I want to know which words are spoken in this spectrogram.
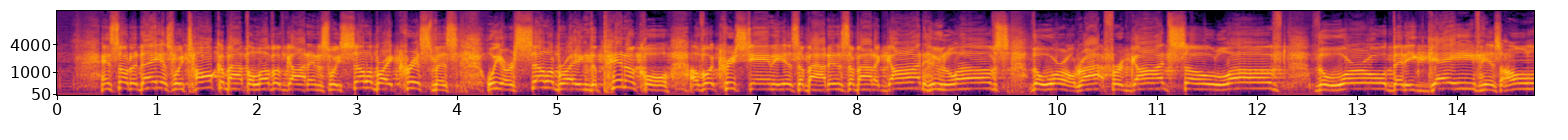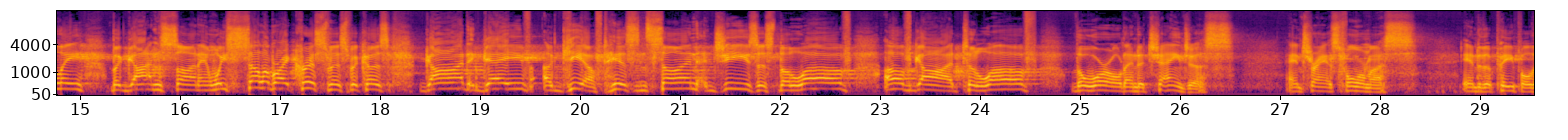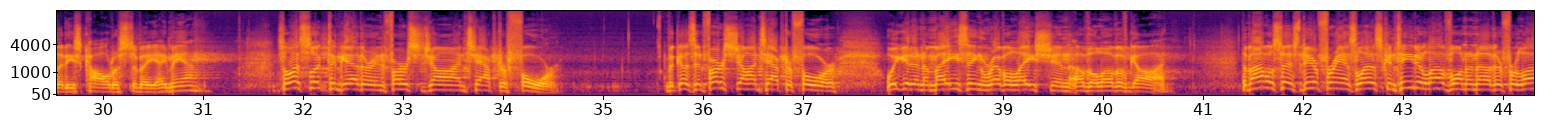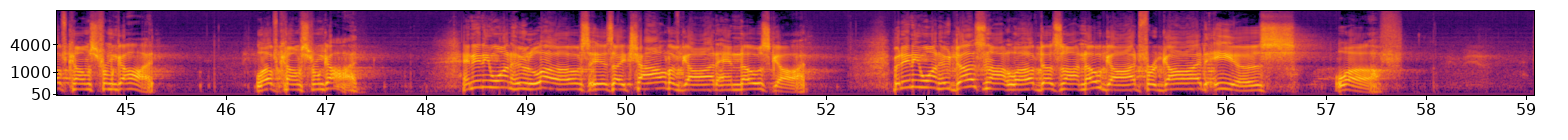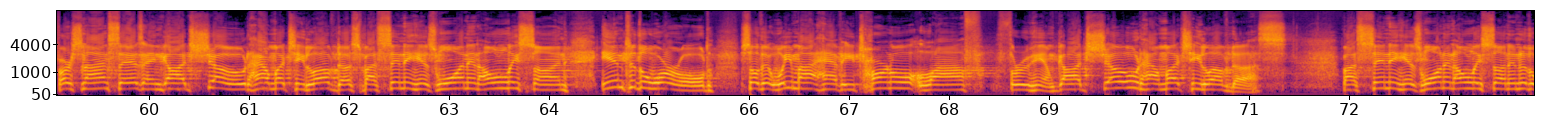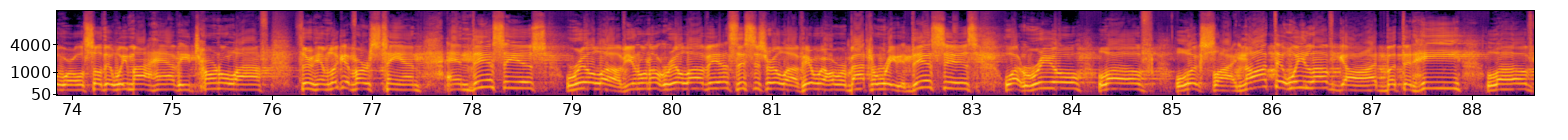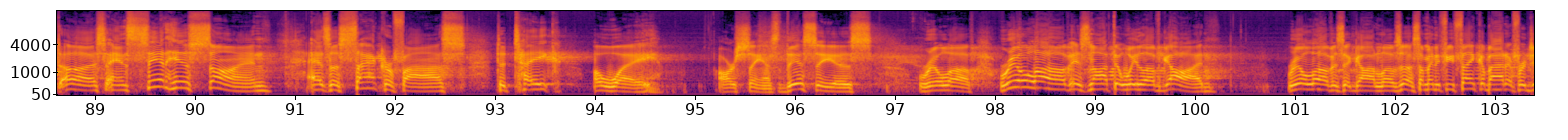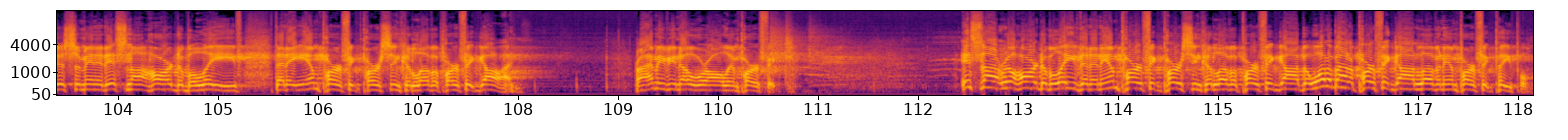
And so today, as we talk about the love of God and as we celebrate Christmas, we are celebrating the pinnacle of what Christianity is about. It is about a God who loves the world, right? For God so loved the world that he gave his only begotten Son. And we celebrate Christmas because God gave a gift, his Son, Jesus, the love of God to love the world and to change us and transform us into the people that He's called us to be. Amen? So let's look together in 1 John chapter 4. Because in 1 John chapter 4, we get an amazing revelation of the love of God. The Bible says, Dear friends, let us continue to love one another, for love comes from God. Love comes from God. And anyone who loves is a child of God and knows God. But anyone who does not love does not know God, for God is love. Verse 9 says, And God showed how much He loved us by sending His one and only Son into the world so that we might have eternal life through Him. God showed how much He loved us by sending his one and only Son into the world so that we might have eternal life through him. Look at verse 10. And this is real love. You don't know what real love is? This is real love. Here we are. We're about to read it. This is what real love looks like. Not that we love God, but that he loved us and sent his Son as a sacrifice to take away our sins. This is real love. Real love is not that we love God. Real love is that God loves us. I mean, if you think about it for just a minute, it's not hard to believe that an imperfect person could love a perfect God. Right? How many of you know we're all imperfect? It's not real hard to believe that an imperfect person could love a perfect God, but what about a perfect God loving imperfect people?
